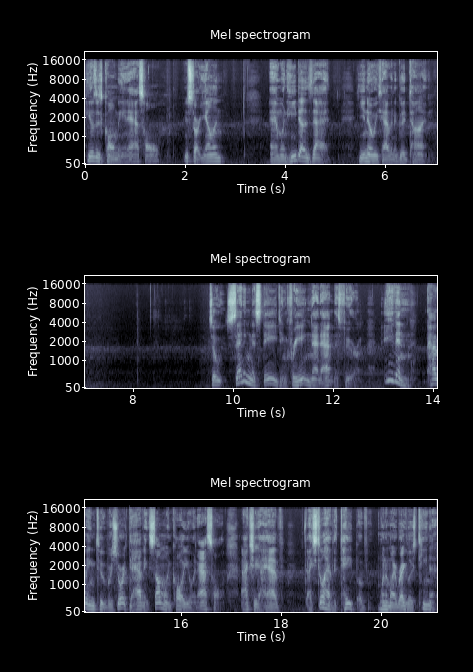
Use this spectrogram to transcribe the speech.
He'll just call me an asshole. You start yelling. And when he does that, you know he's having a good time. So, setting the stage and creating that atmosphere, even having to resort to having someone call you an asshole. Actually, I have, I still have a tape of one of my regulars, Tina.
